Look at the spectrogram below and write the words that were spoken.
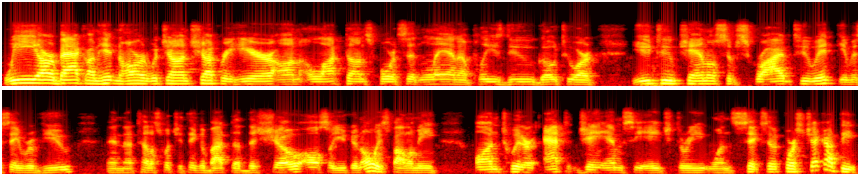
We are back on Hitting Hard with Jon Chuckery here on Locked On Sports Atlanta. Please do go to our YouTube channel, subscribe to it, give us a review, and uh, tell us what you think about the, the show. Also, you can always follow me on Twitter at JMCH316. And of course, check out the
